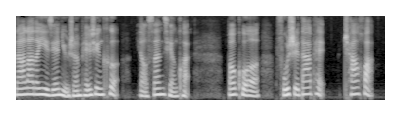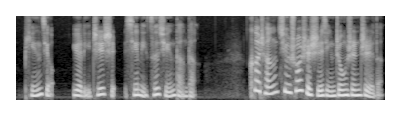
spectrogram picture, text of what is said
娜拉的一节女神培训课要三千块，包括服饰搭配、插画、品酒、乐理知识、心理咨询等等。课程据说是实行终身制的。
